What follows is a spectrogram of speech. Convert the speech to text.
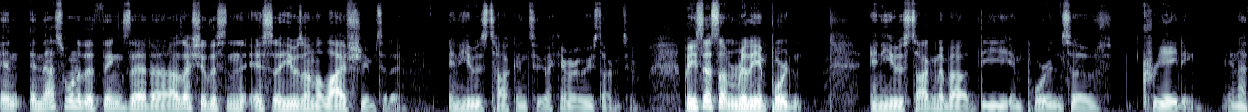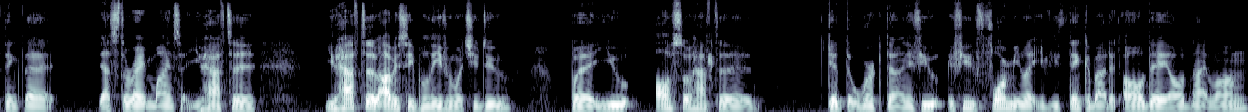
And and that's one of the things that uh, I was actually listening to Issa. He was on a live stream today, and he was talking to I can't remember who he was talking to, but he said something really important, and he was talking about the importance of creating. And I think that that's the right mindset. You have to you have to obviously believe in what you do, but you also have to get the work done. If you if you formulate, if you think about it all day, all night long,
